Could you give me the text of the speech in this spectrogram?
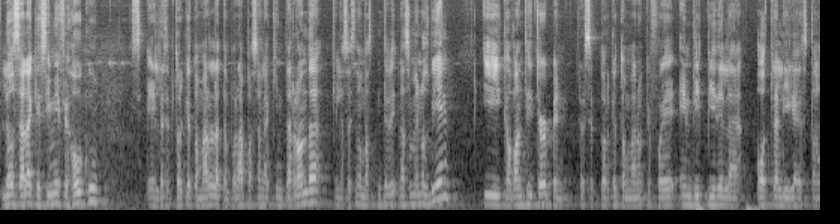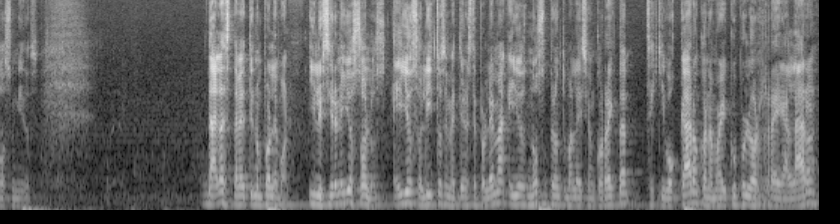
luego habla que Simi Fehoku el receptor que tomaron la temporada pasada en la quinta ronda, que lo está haciendo bastante, más o menos bien, y Cavante Turpin, receptor que tomaron que fue MVP de la otra liga de Estados Unidos. Dallas está metiendo un problemón y lo hicieron ellos solos. Ellos solitos se metieron en este problema. Ellos no supieron tomar la decisión correcta. Se equivocaron con Amari Cooper, lo regalaron.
